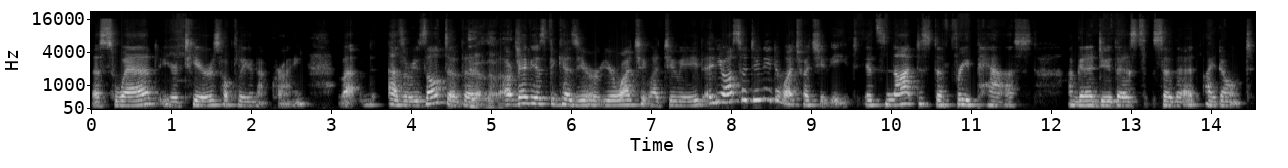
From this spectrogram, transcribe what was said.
the sweat your tears. Hopefully you're not crying. But as a result of the yeah, or maybe it's because you're you're watching what you eat. And you also do need to watch what you eat. It's not just a free pass. I'm going to do this so that i don't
